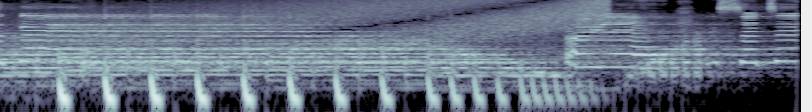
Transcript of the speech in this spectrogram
hard. Oh yeah, I said to.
